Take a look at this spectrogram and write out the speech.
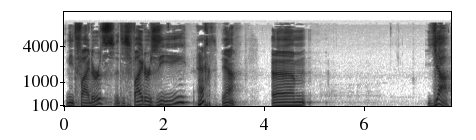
niet Fighters, het is Fighter Z. Echt? Ja. Ehm, ja,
